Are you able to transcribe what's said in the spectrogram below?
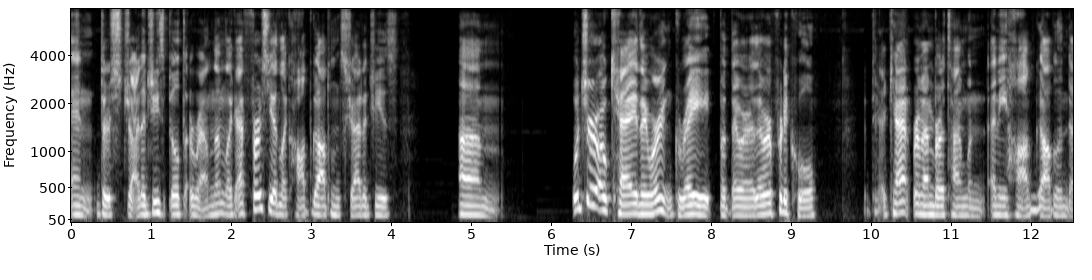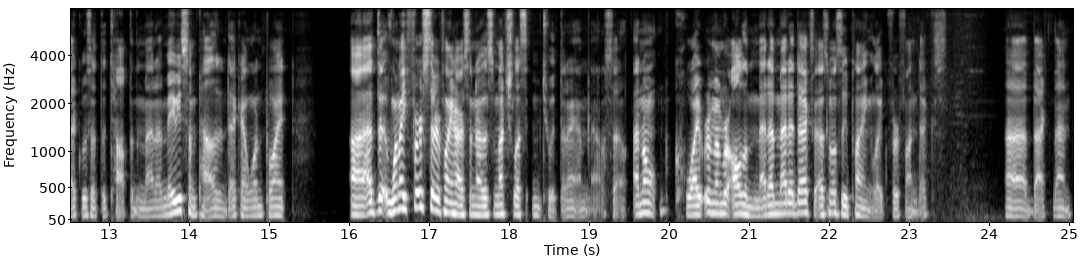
and there's strategies built around them. Like at first you had like Hobgoblin strategies, um, which are okay. They weren't great, but they were they were pretty cool. I can't remember a time when any Hobgoblin deck was at the top of the meta. Maybe some Paladin deck at one point. Uh, the, when I first started playing Hearthstone, I was much less into it than I am now, so I don't quite remember all the meta meta decks. I was mostly playing like for fun decks, uh, back then.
